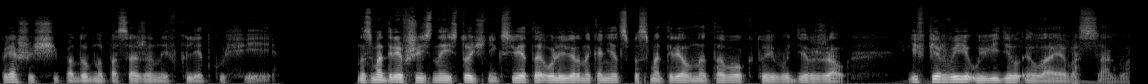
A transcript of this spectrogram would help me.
пляшущий, подобно посаженной в клетку феи. Насмотревшись на источник света, Оливер наконец посмотрел на того, кто его держал, и впервые увидел Элая Вассагу.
